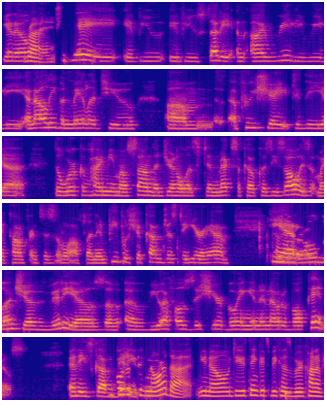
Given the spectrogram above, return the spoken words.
you know right today if you if you study and i really really and i'll even mail it to you um appreciate the uh the work of Jaime Maussan, the journalist in Mexico, because he's always at my conferences in Laughlin, and people should come just to hear him. he had a whole bunch of videos of, of UFOs this year going in and out of volcanoes. And he's got People video. just ignore that. You know, do you think it's because we're kind of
